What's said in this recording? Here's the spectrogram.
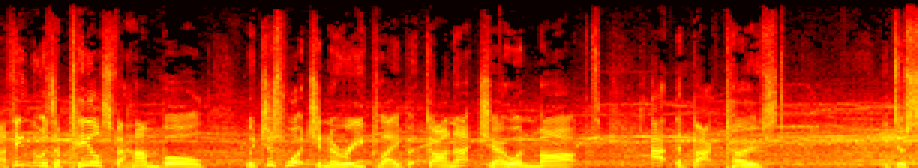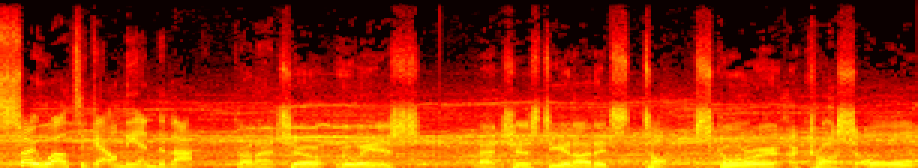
I think there was appeals for handball. We're just watching a replay, but Garnacho unmarked at the back post He does so well to get on the end of that. Garnacho, who is Manchester United's top scorer across all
